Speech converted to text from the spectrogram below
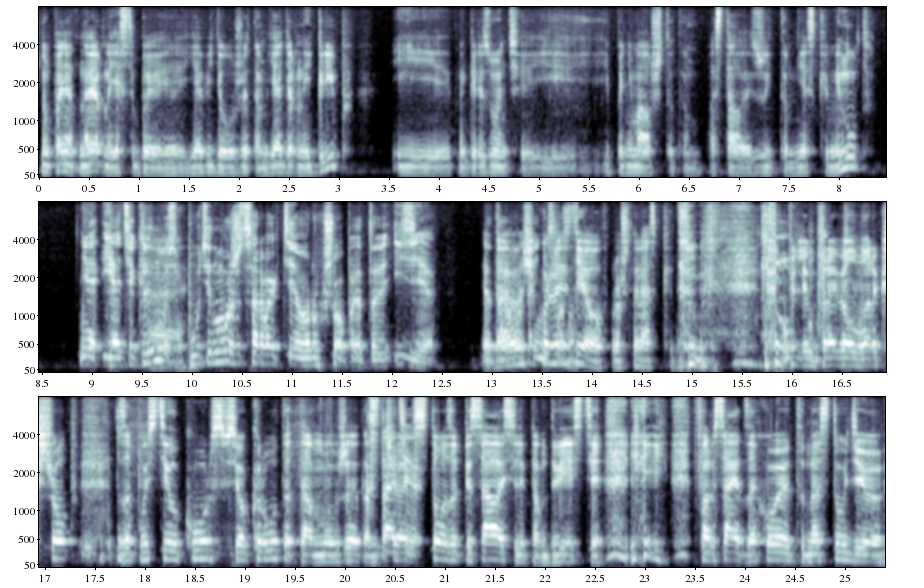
ну, понятно, наверное, если бы я видел уже там ядерный гриб, и на горизонте, и, и понимал, что там осталось жить там несколько минут. Не, я тебе клянусь, а... Путин может сорвать тебе воркшоп, это изи. Это да, он так уже сделал в прошлый раз, когда блин, провел воркшоп, запустил курс, все круто, там уже там Кстати, человек 100 записалось или там 200, и Форсайт заходит на студию,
